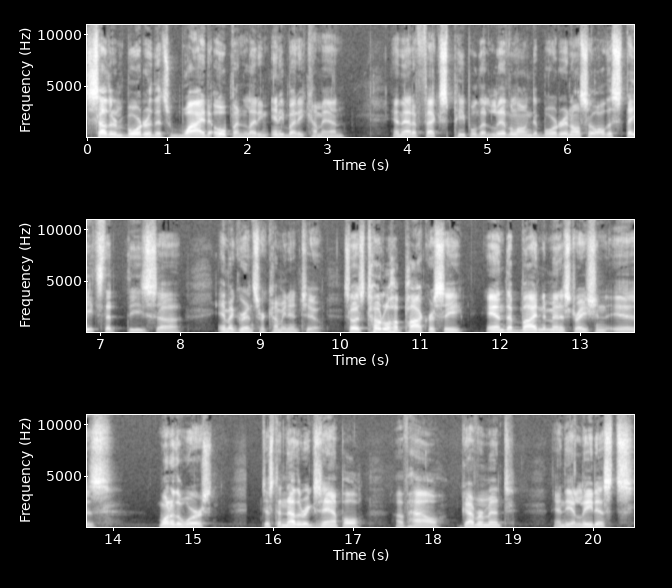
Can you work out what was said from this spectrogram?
southern border that's wide open, letting anybody come in, and that affects people that live along the border and also all the states that these uh, immigrants are coming into. So it's total hypocrisy, and the Biden administration is one of the worst. Just another example of how government and the elitists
